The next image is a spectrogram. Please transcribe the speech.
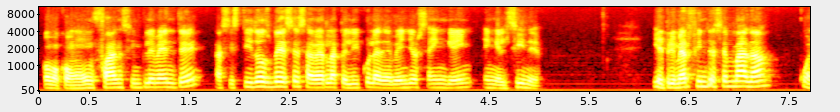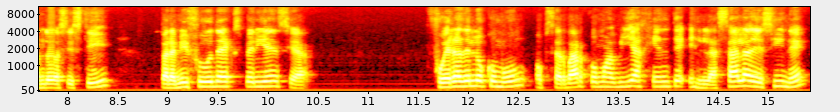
como como un fan simplemente, asistí dos veces a ver la película de Avengers Endgame en el cine. Y el primer fin de semana, cuando asistí, para mí fue una experiencia fuera de lo común observar cómo había gente en la sala de cine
